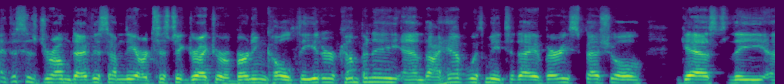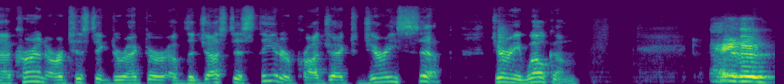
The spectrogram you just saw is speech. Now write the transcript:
Hi, this is Jerome Davis. I'm the artistic director of Burning Coal Theater Company, and I have with me today a very special guest, the uh, current artistic director of the Justice Theater Project, Jerry Sipp. Jerry, welcome. Hey there,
